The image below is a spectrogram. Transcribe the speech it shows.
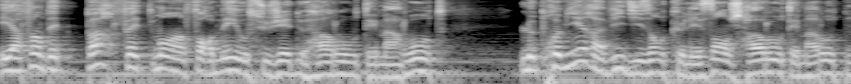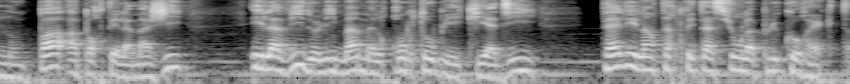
et afin d'être parfaitement informé au sujet de Harut et Marut, le premier avis disant que les anges Harut et Marut n'ont pas apporté la magie est l'avis de l'imam al-Qurtubi qui a dit Telle est l'interprétation la plus correcte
